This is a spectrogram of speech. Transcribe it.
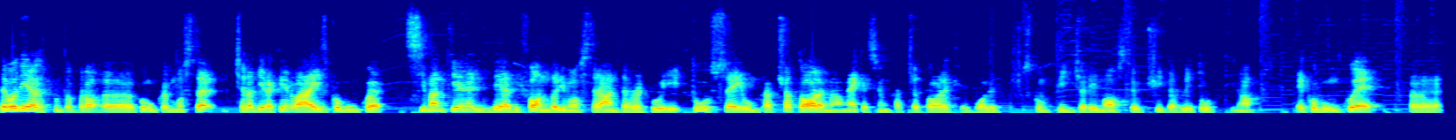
Devo dire appunto però eh, comunque Monster, c'è da dire che in Rise comunque si mantiene l'idea di fondo di Monster Hunter per cui tu sei un cacciatore ma non è che sei un cacciatore che vuole sconfiggere i mostri e ucciderli tutti, no? È comunque eh,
